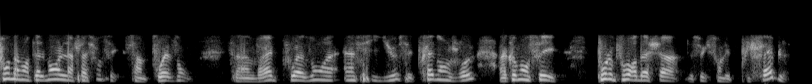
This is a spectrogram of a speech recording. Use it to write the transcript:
fondamentalement, l'inflation, c'est un poison. C'est un vrai poison insidieux, c'est très dangereux, à commencer pour le pouvoir d'achat de ceux qui sont les plus faibles.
